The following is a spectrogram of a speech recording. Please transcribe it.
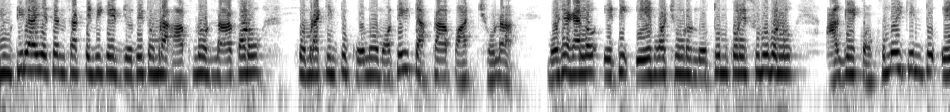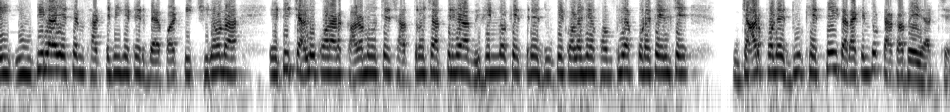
ইউটিলাইজেশন সার্টিফিকেট যদি তোমরা আপলোড না করো, তোমরা কিন্তু কোনো মতেই টাকা পাচ্ছ না। বোঝা গেল এটি এ বছর নতুন করে শুরু হলো। আগে কখনোই কিন্তু এই ইউটিলাইজেশন সার্টিফিকেটের ব্যাপারটি ছিল না। এটি চালু করার কারণ হচ্ছে ছাত্রছাত্রীরা বিভিন্ন ক্ষেত্রে দুটি কলেজে ফর্ম ফিল করে ফেলছে, যার ফলে দু ক্ষেত্রেই তারা কিন্তু টাকা পেয়ে যাচ্ছে।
